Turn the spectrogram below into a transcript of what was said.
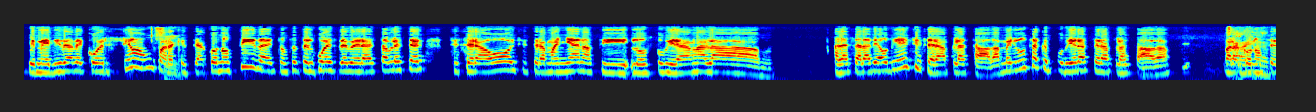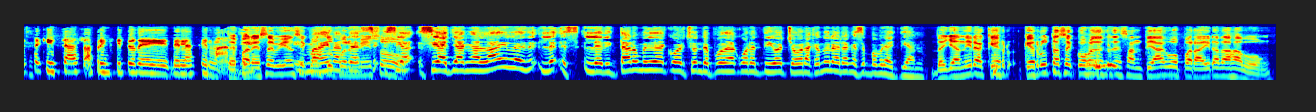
de medida de coerción para que sea conocida. Entonces el juez deberá establecer si será hoy, si será mañana, si lo subirán a la a la sala de audiencia y será aplazada. Me luce que pudiera ser aplazada para Imagínate. conocerse quizás a principios de, de la semana. ¿Te parece bien si con tu Imagínate, permiso... si, si a, si a Jean Alain le, le- le dictaron medida de coerción después de las 48 horas, que no le harán a ese pobre haitiano? Deyanira, ¿qué, ru- ¿qué ruta se coge desde Santiago para ir a Dajabón?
